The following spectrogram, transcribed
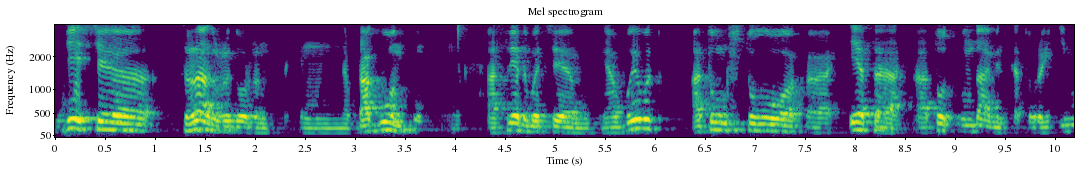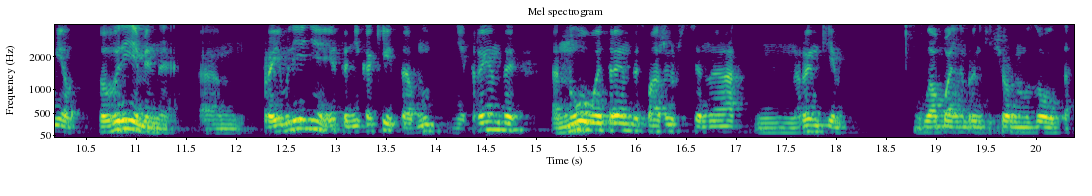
здесь сразу же должен таким вдогонку следовать вывод о том, что это тот фундамент, который имел временное эм, проявление, это не какие-то внутренние тренды, новые тренды, сложившиеся на рынке глобальном рынке черного золота.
